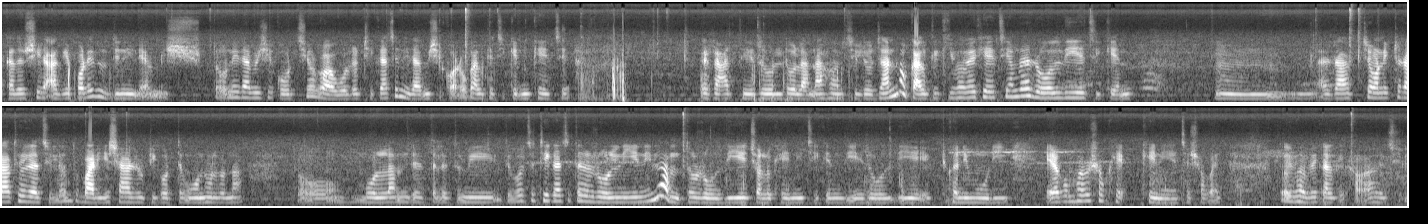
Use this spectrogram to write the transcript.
একাদশীর আগে পরে দুদিন নিরামিষ। তো নিরামিষই করছি। ওর বাবা বলল, ঠিক আছে, নিরামিষই করো। কালকে চিকেন খেয়েছে। রাতে রোল টোল আনা হয়েছিল। জানো, কালকে কীভাবে খেয়েছি আমরা? রোল দিয়ে চিকেন রাত্রে অনেকটা রাত হয়ে গেছিল। তো বাড়ি এসে আর রুটি করতে মন হলো না। তো বললাম যে, তাহলে তুমি তো বলছে, ঠিক আছে, তাহলে রোল নিয়ে নিলাম। তো রোল দিয়ে, চলো খেয়ে নিই চিকেন দিয়ে, রোল দিয়ে, একটুখানি মুড়ি। এরকমভাবে সব খেয়ে নিয়েছে সবাই। তো ওইভাবে কালকে খাওয়া হয়েছিল।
